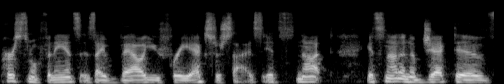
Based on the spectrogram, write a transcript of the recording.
personal finance is a value-free exercise. It's not. It's not an objective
